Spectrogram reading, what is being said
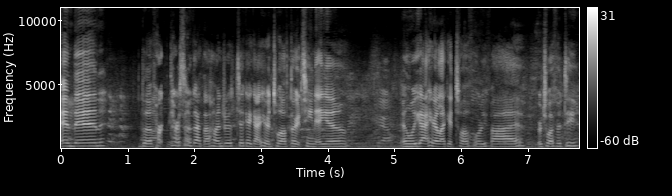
and then the per- person who got the 100th ticket got here at 12:13 a.m. Yeah. And we got here like at 12:45 or 12:50.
